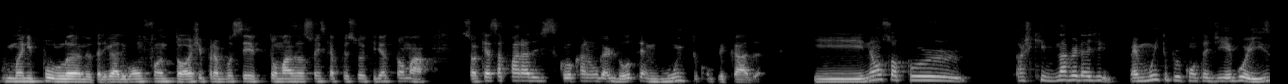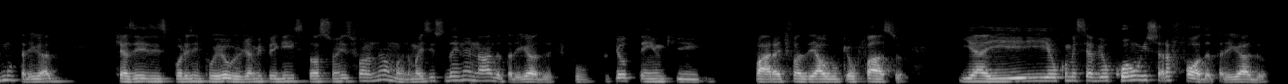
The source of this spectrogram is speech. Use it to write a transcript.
manipulando, tá ligado? Igual um fantoche para você tomar as ações que a pessoa queria tomar. Só que essa parada de se colocar no lugar do outro é muito complicada. E não só por. Acho que, na verdade, é muito por conta de egoísmo, tá ligado? Que às vezes, por exemplo, eu, eu já me peguei em situações falando, não, mano, mas isso daí não é nada, tá ligado? Tipo, porque eu tenho que parar de fazer algo que eu faço? E aí eu comecei a ver o quão isso era foda, tá ligado?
